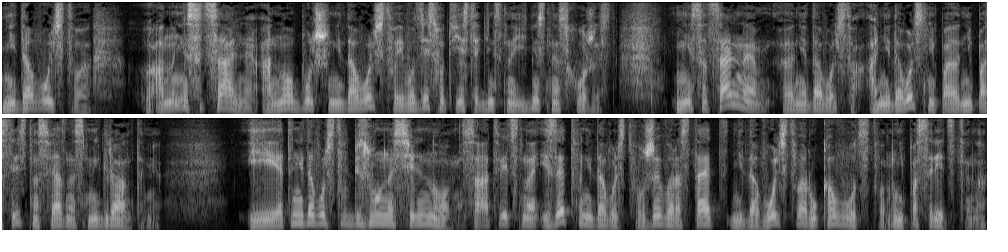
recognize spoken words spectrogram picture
недовольство оно не социальное, оно больше недовольство. И вот здесь вот есть единственная, единственная схожесть. Не социальное э, недовольство, а недовольство непосредственно связано с мигрантами. И это недовольство безумно сильно. Соответственно, из этого недовольства уже вырастает недовольство руководством непосредственно.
